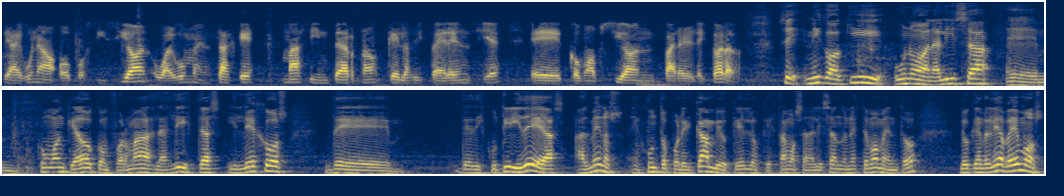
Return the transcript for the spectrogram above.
de alguna oposición o algún mensaje más interno que los diferencie eh, como opción para el electorado. Sí, Nico, aquí uno analiza eh, cómo han quedado conformadas las listas y lejos de, de, discutir ideas, al menos en Juntos por el Cambio, que es lo que estamos analizando en este momento, lo que en realidad vemos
